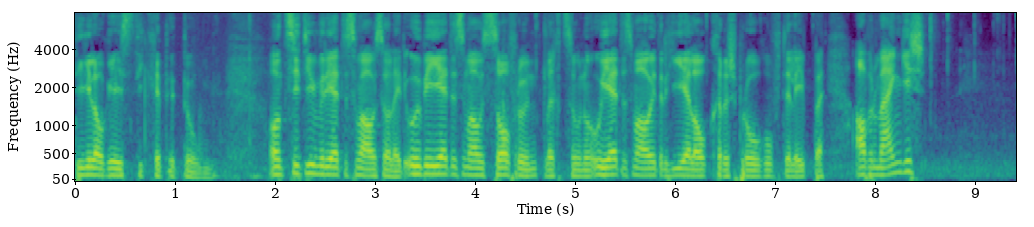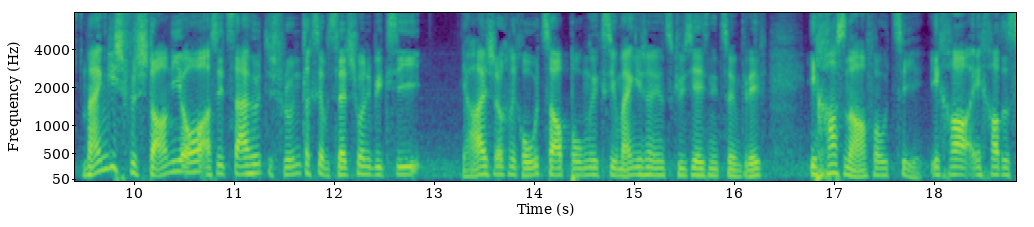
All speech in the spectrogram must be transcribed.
die Logistiker dort unten. Und sie tun mir jedes Mal so leid. Und ich bin jedes Mal so freundlich zu ihnen. Und jedes Mal wieder hier lockeren Spruch auf den Lippen. Aber manchmal, manchmal verstehe ich auch, also jetzt der heute ist freundlich, aber das letzte Mal, ich war, ja, ist noch ein bisschen kurz abgebunden gewesen und manchmal habe ich das Gefühl, sie haben es nicht so im Griff. Ich kann es nachvollziehen. Ich kann, ich kann das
